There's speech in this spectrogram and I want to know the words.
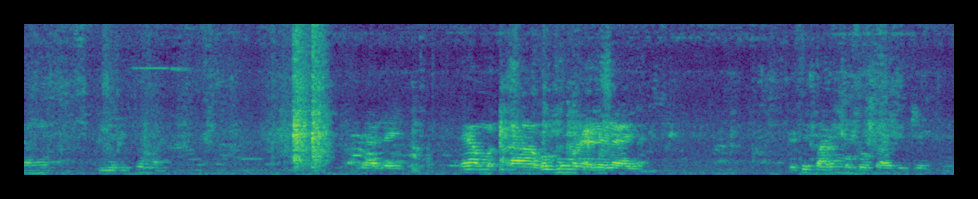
ang spirito mo. Lalay. Kaya uh, huwag mo malalayan. Kasi parang magbabalidate mo.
